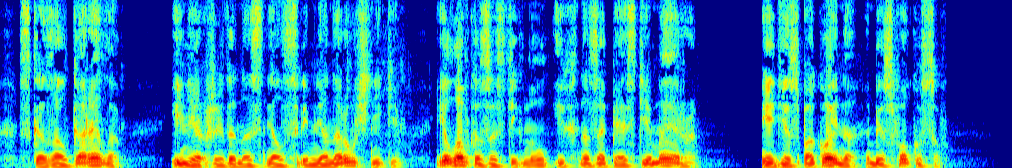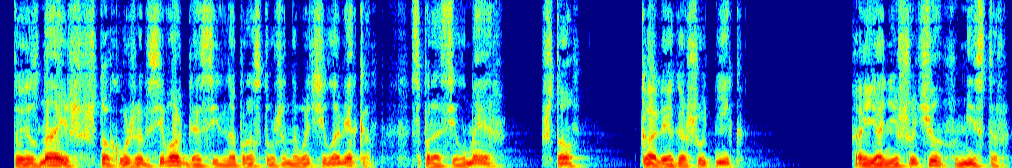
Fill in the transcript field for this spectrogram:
— сказал Карелла и неожиданно снял с ремня наручники и ловко застегнул их на запястье мэра. «Иди спокойно, без фокусов». «Ты знаешь, что хуже всего для сильно простуженного человека?» — спросил мэр. «Что?» «Коллега-шутник». «Я не шучу, мистер»,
